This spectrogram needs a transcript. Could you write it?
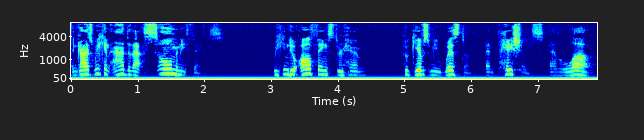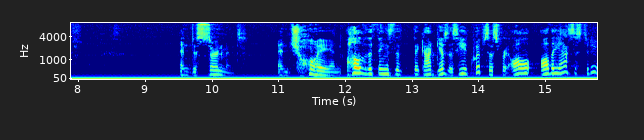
And guys, we can add to that so many things. We can do all things through him who gives me wisdom and patience and love and discernment and joy and all of the things that, that God gives us. He equips us for all, all that He asks us to do.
